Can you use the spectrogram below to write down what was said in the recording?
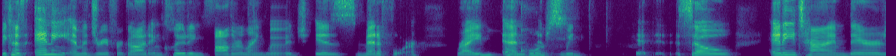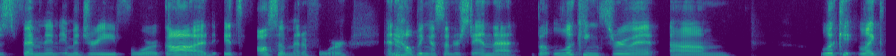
because any imagery for God including father language is metaphor, right? Mm, of and course. we it- so anytime there's feminine imagery for God, it's also metaphor and Yep. helping us understand that. But looking through it, um, looking like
